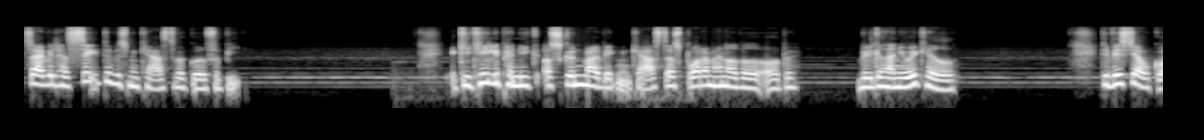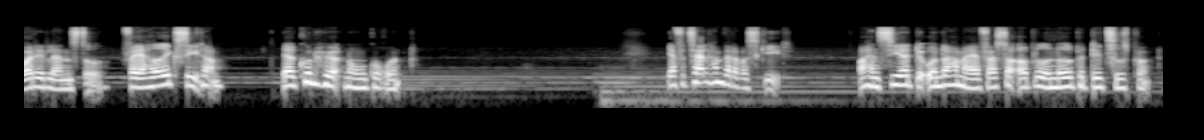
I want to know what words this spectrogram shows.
så jeg ville have set det, hvis min kæreste var gået forbi. Jeg gik helt i panik og skyndte mig væk min kæreste og spurgte, om han havde været oppe, hvilket han jo ikke havde. Det vidste jeg jo godt et eller andet sted, for jeg havde ikke set ham. Jeg havde kun hørt nogen gå rundt. Jeg fortalte ham, hvad der var sket, og han siger, at det undrer ham, at jeg først har oplevet noget på det tidspunkt.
